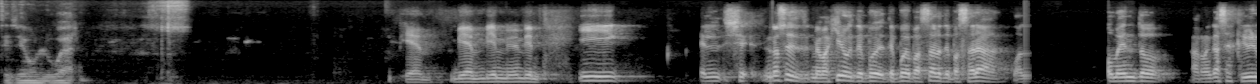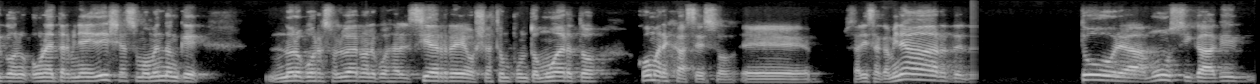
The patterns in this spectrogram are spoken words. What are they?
te lleva a un lugar. Bien, bien, bien, bien, bien. Y no sé, me imagino que te puede, te pasar o te pasará cuando un momento arrancás a escribir con, una determinada idea, llegas un momento en que no lo puedes resolver, no le puedes dar el cierre o llegaste a un punto muerto. ¿Cómo manejas eso? Eh, ¿Salís a caminar? ¿Lectura? ¿Música? ¿Qué,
